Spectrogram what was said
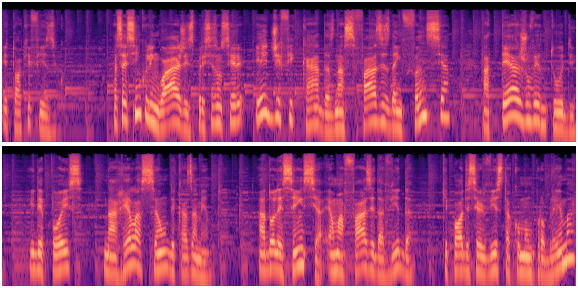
e toque físico. Essas cinco linguagens precisam ser edificadas nas fases da infância até a juventude e depois na relação de casamento. A adolescência é uma fase da vida que pode ser vista como um problema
